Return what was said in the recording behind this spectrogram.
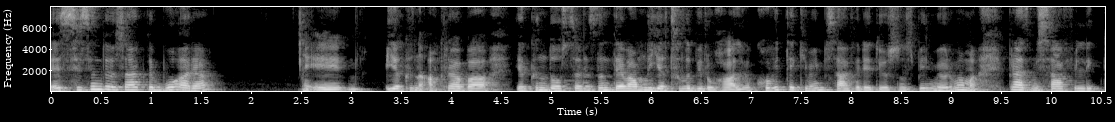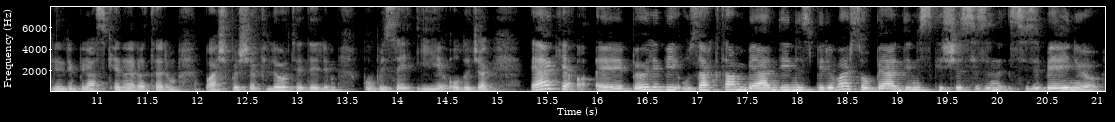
E, sizin de özellikle bu ara e, yakın akraba, yakın dostlarınızın devamlı yatılı bir ruh hali. Covid'de kimi misafir ediyorsunuz bilmiyorum ama biraz misafirlikleri biraz kenara atarım. Baş başa flört edelim. Bu bize iyi olacak. Eğer ki e, böyle bir uzaktan beğendiğiniz biri varsa o beğendiğiniz kişi sizin sizi beğeniyor.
